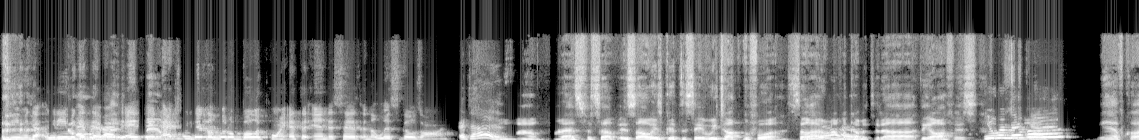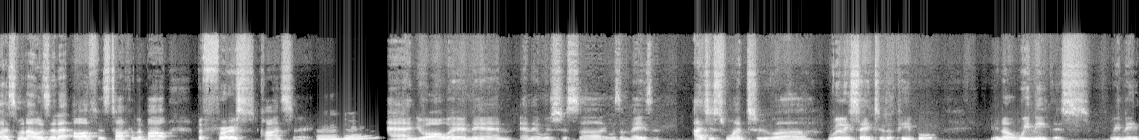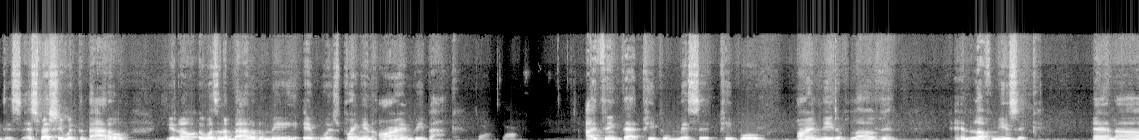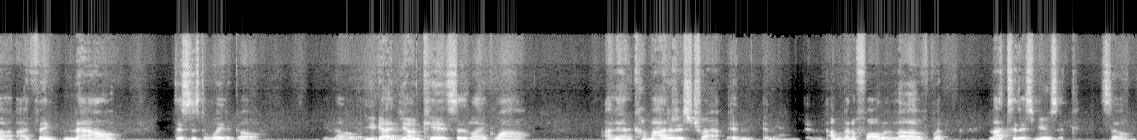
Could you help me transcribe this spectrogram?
We didn't even get we didn't even get there. Everybody. And, and actually there's a little bullet point at the end that says and the list goes on. It does. Oh, wow, well, that's what's up. It's always good to see. We talked before, so I remember coming to the the office. You remember? Yeah. Yeah, of course. When I was in that office talking about the first concert, Mhm. and you all were in there, and, and it was just uh, it was amazing. I just want to uh, really say to the people, you know, we need this. We need this, especially with the battle. You know, it wasn't a battle to me. It was bringing R and B back. Yeah, yeah. I think that people miss it. People are in need of love and and love music, and uh, I think now this is the way to go. You know, you got young kids that are like, wow, I got to come out of this trap, and and, Yeah. and I'm gonna fall in love, but not to this music. So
